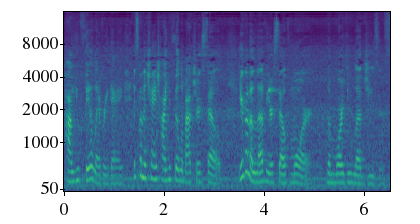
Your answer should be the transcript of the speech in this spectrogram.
how you feel every day. It's going to change how you feel about yourself. You're going to love yourself more the more you love Jesus.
